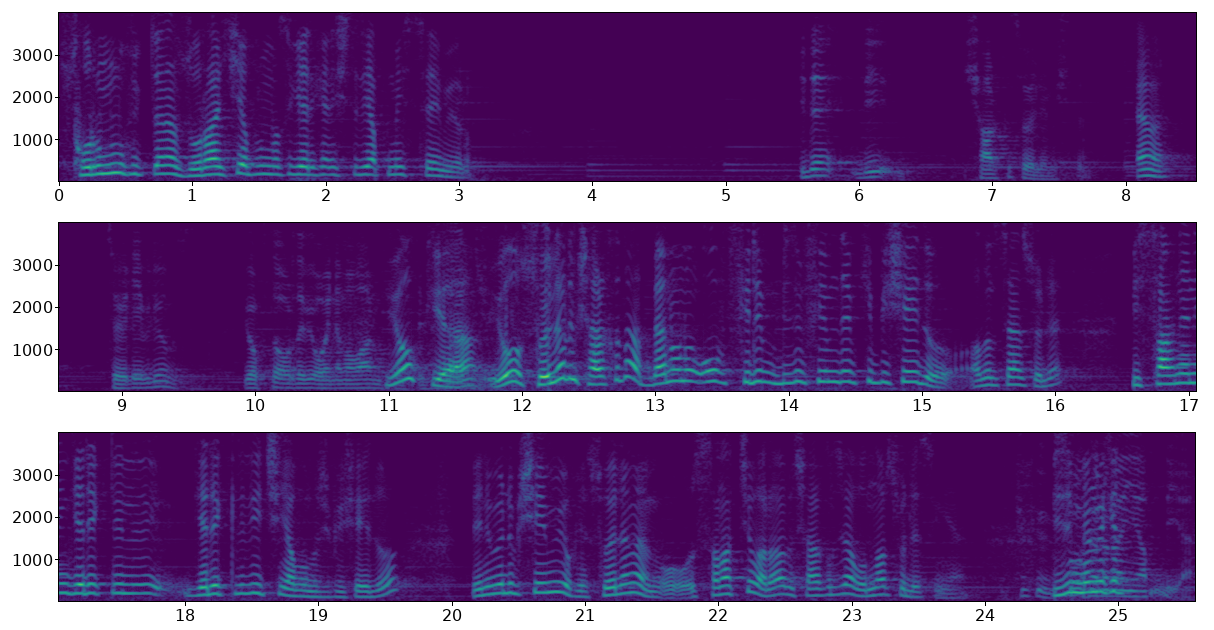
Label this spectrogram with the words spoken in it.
sorumluluk yüklenen, zoraki yapılması gereken işleri yapmayı hiç sevmiyorum. Bir de bir şarkı söylemiştin. Evet. Söyleyebiliyor musun? Yoksa orada bir oynama var mı? Yok ya. Yok söylerim şarkı da. Ben onu o film bizim filmdeki bir şeydi o. Adını sen söyle. Bir sahnenin gerekliliği gerekliliği için yapılmış bir şeydi o. Benim öyle bir şeyim yok ya. Söylemem. O sanatçı var abi, şarkıcı var. Onlar söylesin yani. Çünkü Bizim memleket- yaptı yani.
